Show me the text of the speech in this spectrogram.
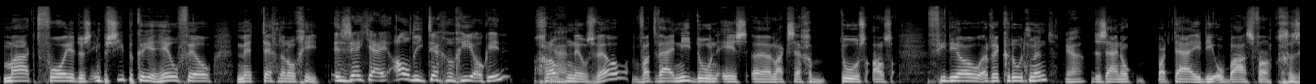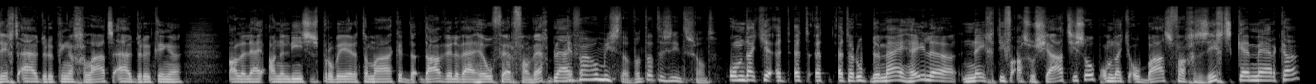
maakt voor je. Dus in principe kun je heel veel met technologie. En zet jij al die technologie ook in? Grotendeels wel. Wat wij niet doen is, eh, laat ik zeggen, tools als video recruitment. Ja. Er zijn ook partijen die op basis van gezichtsuitdrukkingen, gelaatsuitdrukkingen, allerlei analyses proberen te maken. Da- daar willen wij heel ver van weg En blijven. waarom is dat? Want dat is interessant. Omdat je, het, het, het, het roept bij mij hele negatieve associaties op. Omdat je op basis van gezichtskenmerken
